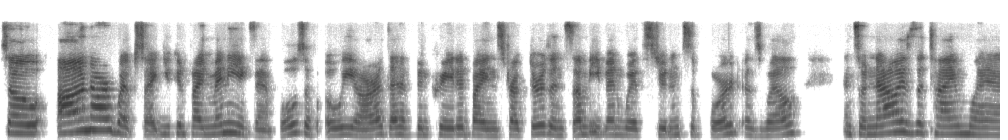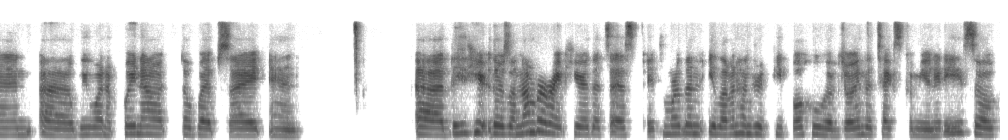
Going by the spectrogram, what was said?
So on our website, you can find many examples of OER that have been created by instructors and some even with student support as well. And so now is the time when uh, we want to point out the website and uh, here, there's a number right here that says it's more than 1100 people who have joined the text community. So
